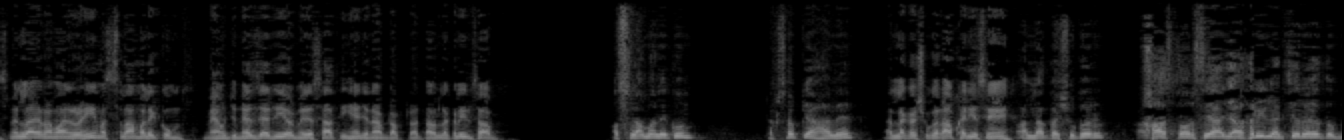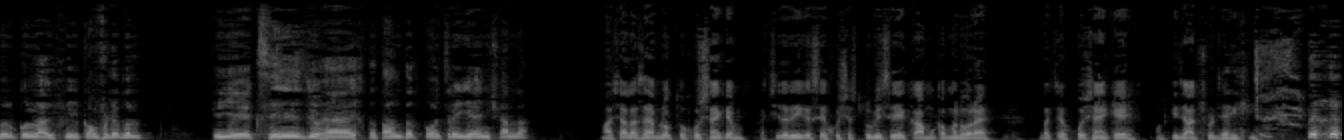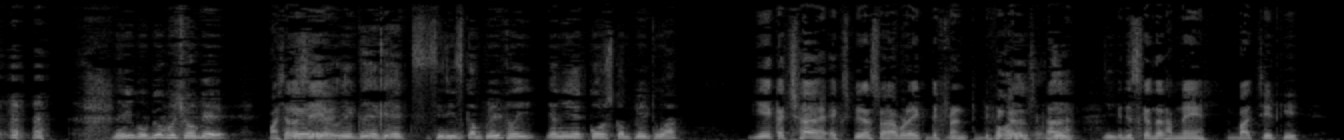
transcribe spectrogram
بسم اللہ الرحمن الرحیم السلام علیکم میں ہوں جنید زیدی اور میرے ساتھی ہیں جناب ڈاکٹر عطا اللہ کلیم صاحب السلام علیکم ڈاکٹر صاحب کیا حال ہے اللہ کا شکر آپ خیریت سے ہیں اللہ کا شکر خاص طور سے آج آخری لیکچر ہے تو بالکل آئی فیل کمفرٹیبل کہ یہ ایک سیریز جو ہے اختتام تک پہنچ رہی ہے انشاءاللہ ماشاءاللہ ماشاء اللہ سے ہم لوگ تو خوش ہیں کہ اچھی طریقے سے خوش اسلوبی سے کام مکمل ہو رہا ہے بچے خوش ہیں کہ ان کی جان چھٹ جائے گی نہیں وہ بھی خوش ہو گئے ماشاء اللہ سیریز کمپلیٹ ہوئی یعنی ایک کورس کمپلیٹ ہوا یہ ایک اچھا ایکسپیرینس رہا بڑا ایک ڈفرینٹ اچھا۔ جی، ڈیفیکلٹ جی۔ جس کے اندر ہم نے بات چیت کی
